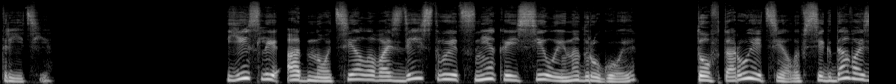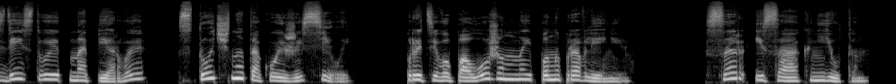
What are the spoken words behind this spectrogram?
третья. Если одно тело воздействует с некой силой на другое, то второе тело всегда воздействует на первое с точно такой же силой, противоположной по направлению. Сэр Исаак Ньютон.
